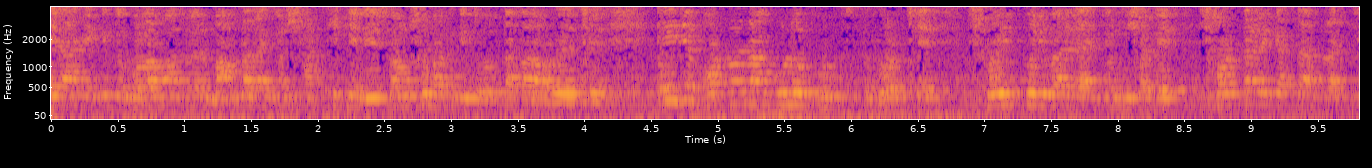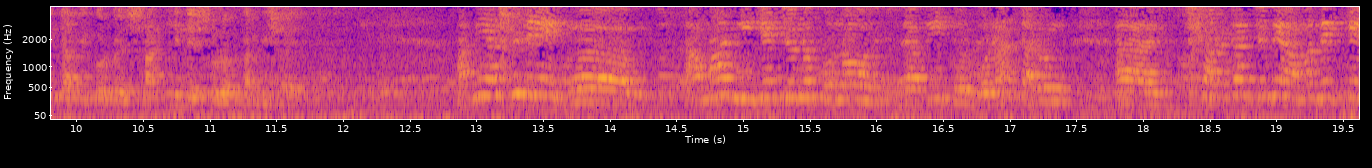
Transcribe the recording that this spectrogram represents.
এর আগে কিন্তু গোলাম আজমের মামলার একজন সাক্ষীকে নৃশংসভাবে কিন্তু হত্যা করা হয়েছে। এই যে ঘটনাগুলো ঘট- ঘটছে, শহীদ পরিবারের একজন হিসাবে সরকারের কাছে আপনারা কি দাবি করবেন সাক্ষীদের সুরক্ষার বিষয়ে? আমি আসলে আমার নিজের জন্য কোনো দাবি করব না, কারণ সরকার যদি আমাদেরকে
